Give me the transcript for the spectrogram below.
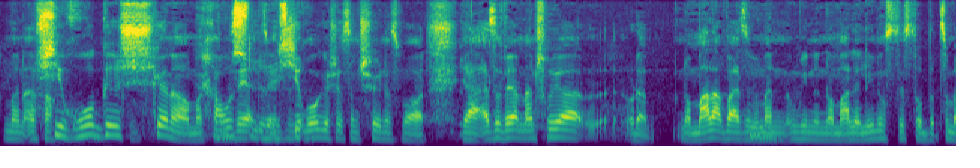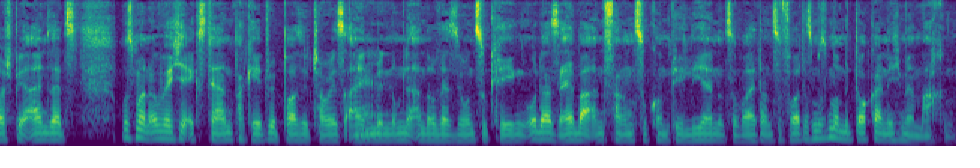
Man einfach chirurgisch Genau, man kann sehr, sehr chirurgisch ist ein schönes Wort. Ja, also während man früher oder normalerweise, Mhm. wenn man irgendwie eine normale Linux-Distro zum Beispiel einsetzt, muss man irgendwelche externen Paketrepositories einbinden, um eine andere Version zu kriegen oder selber anfangen zu kompilieren und so weiter und so fort. Das muss man mit Docker nicht mehr machen.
